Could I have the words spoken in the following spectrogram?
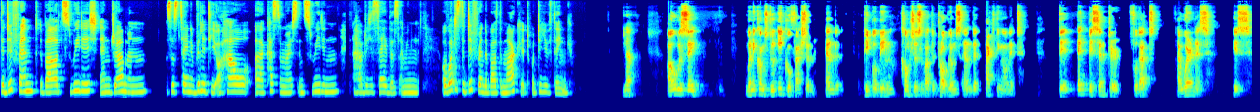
the different about Swedish and German sustainability or how uh, customers in Sweden, how do you say this? I mean, or what is the different about the market? What do you think? Yeah. I always say when it comes to eco fashion and people being conscious about the problems and acting on it, the epicenter for that awareness is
